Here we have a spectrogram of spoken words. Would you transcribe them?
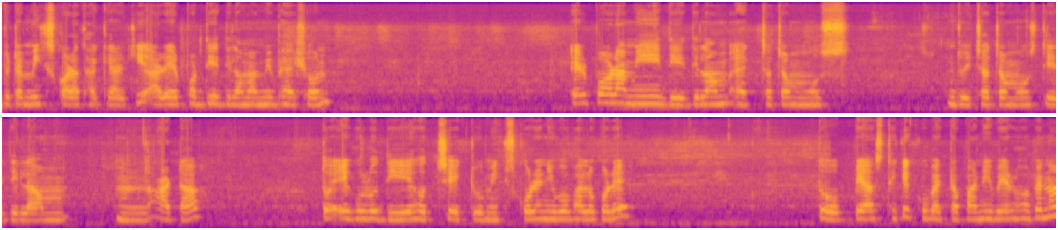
দুটা মিক্স করা থাকে আর কি। আর এরপর দিয়ে দিলাম আমি ভেষন এরপর আমি দিয়ে দিলাম এক চা চামচ, দুই চা চামচ দিয়ে দিলাম আটা। তো এগুলো দিয়ে হচ্ছে একটু মিক্স করে নিব ভালো করে। তো পেঁয়াজ থেকে খুব একটা পানি বের হবে না,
